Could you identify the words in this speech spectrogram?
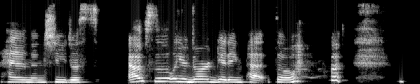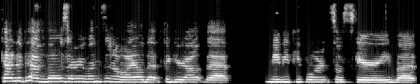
hen and she just absolutely adored getting pet so kind of have those every once in a while that figure out that maybe people aren't so scary but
